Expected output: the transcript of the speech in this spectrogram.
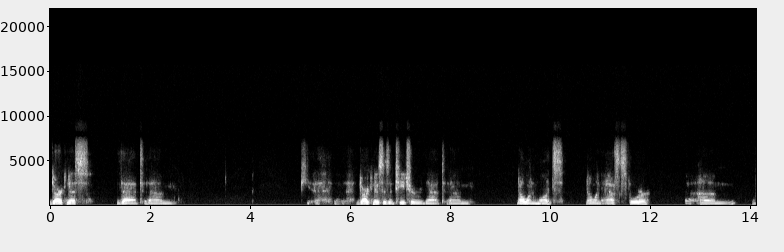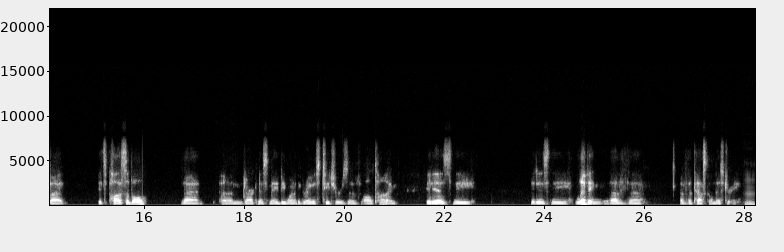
darkness that um, darkness is a teacher that um, no one wants, no one asks for, um, but it's possible that um, darkness may be one of the greatest teachers of all time. It is the it is the living of the of the Paschal mystery. Hmm.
